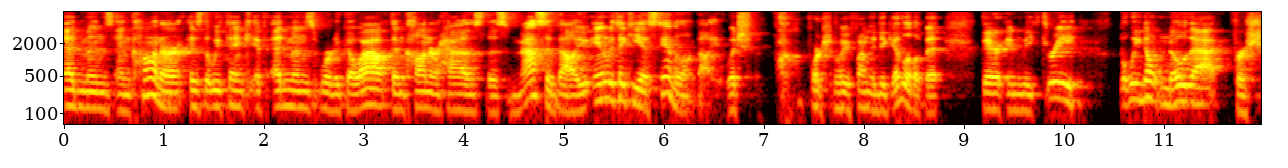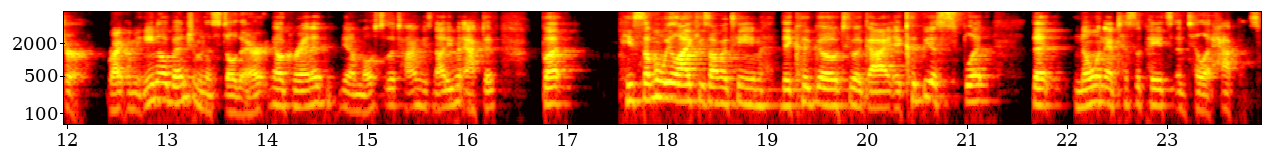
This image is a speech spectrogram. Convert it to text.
Edmonds and Conner is that we think if Edmonds were to go out, then Conner has this massive value, and we think he has standalone value, which fortunately we finally did get a little bit there in week three, but we don't know that for sure, right? I mean, Eno Benjamin is still there. Now, granted, you know, most of the time he's not even active, but he's someone we like. He's on the team. They could go to a guy. It could be a split that no one anticipates until it happens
